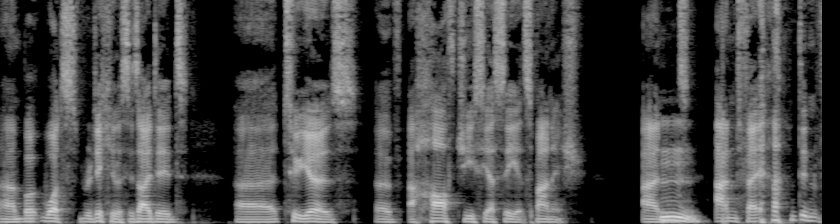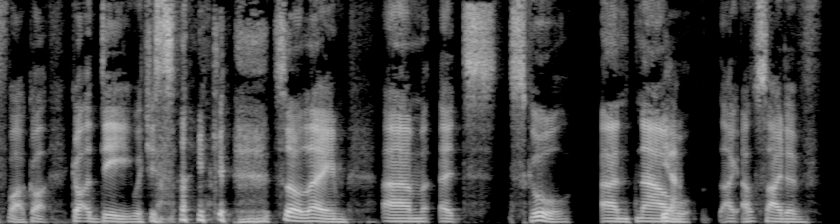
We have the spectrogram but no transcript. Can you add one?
Um, but what's ridiculous is I did uh, two years of a half GCSE at Spanish and mm. and fa- didn't well, got got a D, which is like so lame um, at school, and now yeah. like outside of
